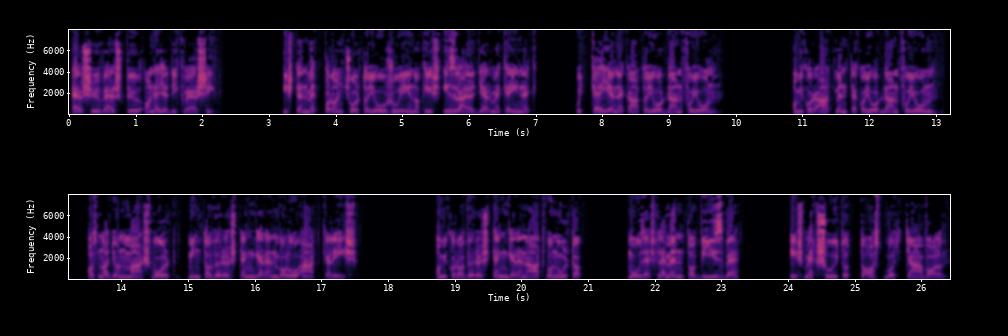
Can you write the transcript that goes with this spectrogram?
első verstől a negyedik versig. Isten megparancsolta Józsuénak és Izrael gyermekeinek, hogy keljenek át a Jordán folyón. Amikor átmentek a Jordán folyón, az nagyon más volt, mint a vörös tengeren való átkelés. Amikor a vörös tengeren átvonultak, Mózes lement a vízbe, és megsújtotta azt bottyával.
